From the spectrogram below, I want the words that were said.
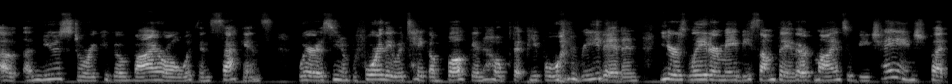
a, a, news story could go viral within seconds, whereas you know before they would take a book and hope that people would read it, and years later maybe something their minds would be changed. But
